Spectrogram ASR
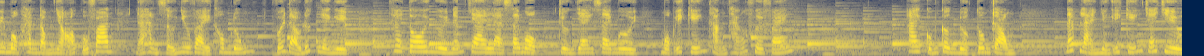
Vì một hành động nhỏ của fan đã hành xử như vậy không đúng với đạo đức nghề nghiệp. Theo tôi, người ném chai là sai một, Trường Giang sai 10, một ý kiến thẳng thắn phê phán. Ai cũng cần được tôn trọng. Đáp lại những ý kiến trái chiều,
